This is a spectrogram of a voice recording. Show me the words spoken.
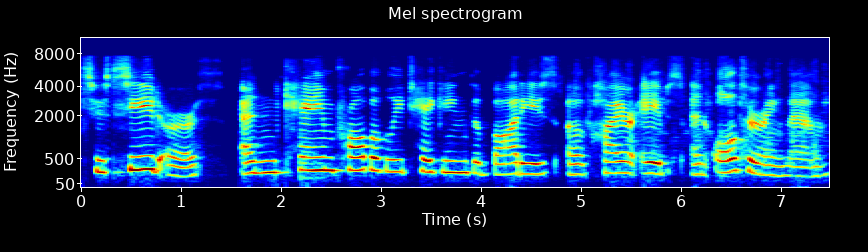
to seed Earth and came probably taking the bodies of higher apes and altering them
